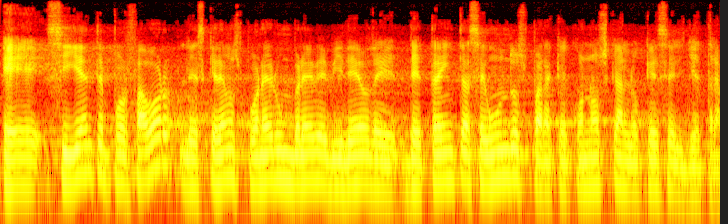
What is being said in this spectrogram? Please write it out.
Eh, siguiente por favor, les queremos poner un breve video de, de 30 segundos para que conozcan lo que es el Yetram.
